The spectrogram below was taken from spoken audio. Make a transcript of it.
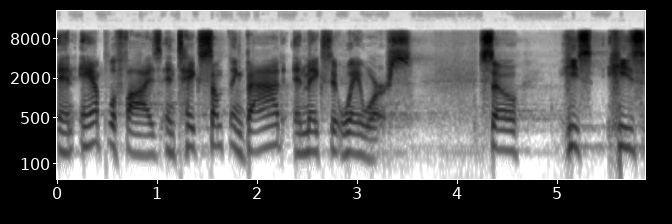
and amplifies and takes something bad and makes it way worse. So he's, he's,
